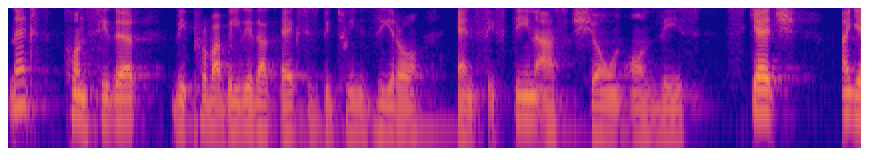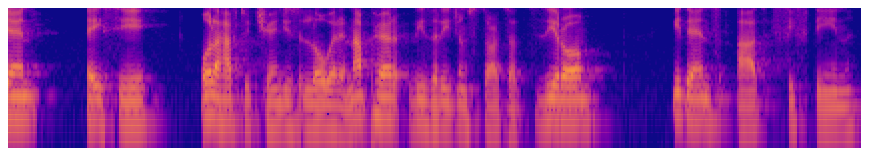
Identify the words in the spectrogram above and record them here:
Next, consider the probability that x is between 0 and 15 as shown on this sketch. Again, AC, all I have to change is lower and upper. This region starts at 0. It ends at 15.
